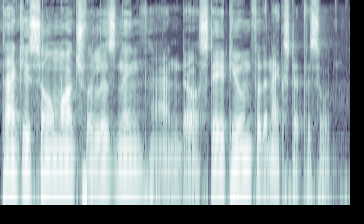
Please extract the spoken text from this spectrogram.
Thank you so much for listening and uh, stay tuned for the next episode.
